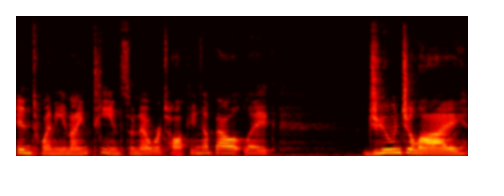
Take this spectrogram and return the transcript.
in 2019. So now we're talking about like June, July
